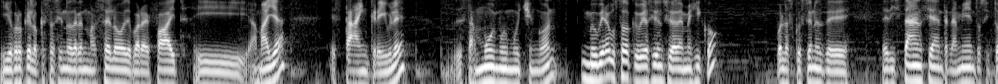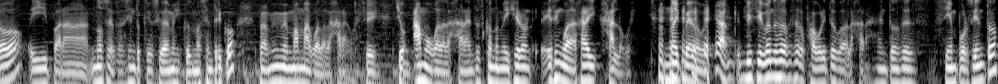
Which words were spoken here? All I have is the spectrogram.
Y yo creo que lo que está haciendo Adrián Marcelo de Barry Fight y Amaya está increíble. Está muy, muy, muy chingón. Me hubiera gustado que hubiera sido en Ciudad de México. Por las cuestiones de, de distancia, entrenamientos y todo. Y para, no sé, o sea, siento que Ciudad de México es más céntrico. Pero a mí me mama Guadalajara, güey. Sí. Yo amo Guadalajara. Entonces cuando me dijeron, es en Guadalajara, y jalo, güey. No hay pedo, güey. Mi segundo favorito es Guadalajara. Entonces, 100%.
